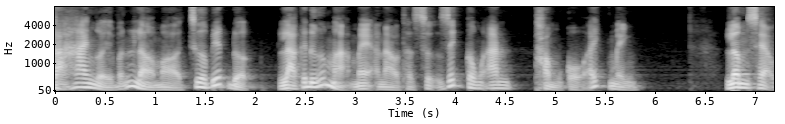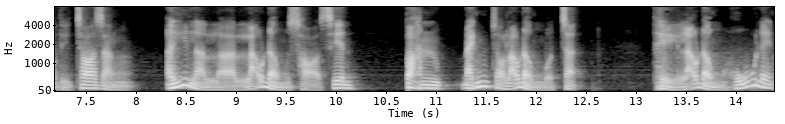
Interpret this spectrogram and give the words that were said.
cả hai người vẫn lờ mờ chưa biết được là cái đứa mà mẹ nào thật sự dích công an thòng cổ ếch mình. Lâm sẹo thì cho rằng ấy là, là lão đồng sò xiên toàn đánh cho lão đồng một trận. Thì lão đồng hú lên.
